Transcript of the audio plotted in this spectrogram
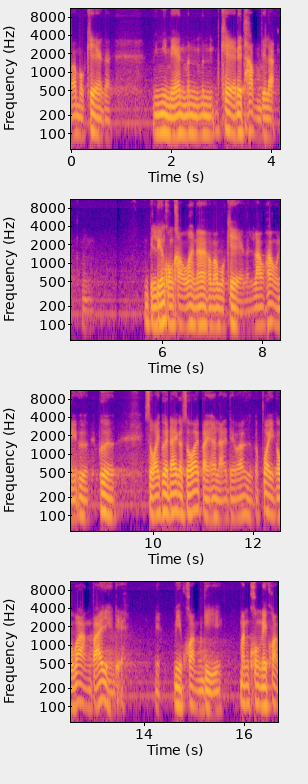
ว่าบอกแค่กันมีมีแม้นมันมันแค่ในธรรมไปละมมันเป็นเรื่องของเขาอะนะเขามาบอกแค่กันเราเฮานี่เออ เพื่อซอยเพื่อได้ก็ซอยไปฮะละแต่ว่าเออก็ปล่อยก็ว่างไปเด้เนี่ยมีความดี มันคงในความ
